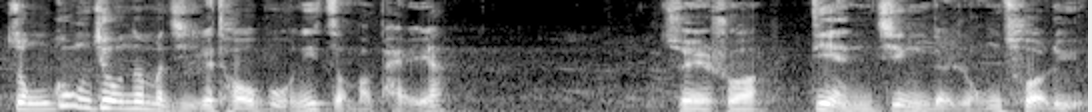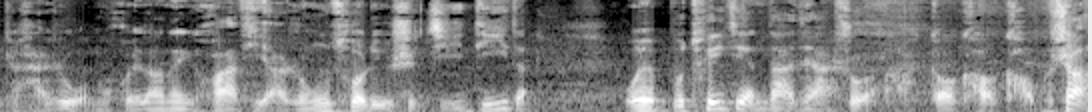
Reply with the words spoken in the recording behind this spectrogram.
总共就那么几个头部，你怎么陪呀？所以说，电竞的容错率，这还是我们回到那个话题啊，容错率是极低的。我也不推荐大家说啊，高考考不上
